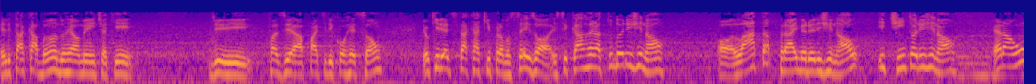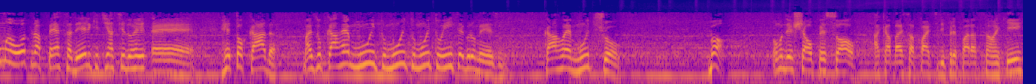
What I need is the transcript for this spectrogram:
Ele está acabando realmente aqui de fazer a parte de correção. Eu queria destacar aqui para vocês, ó, esse carro era tudo original. Ó, lata, primer original e tinta original. Era uma outra peça dele que tinha sido é, retocada, mas o carro é muito, muito, muito íntegro mesmo. O carro é muito show. Bom, vamos deixar o pessoal acabar essa parte de preparação aqui,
